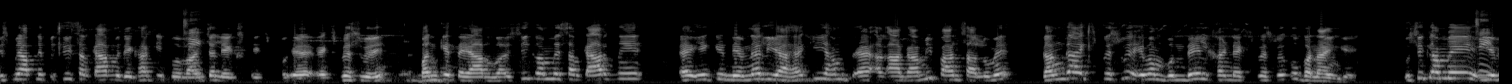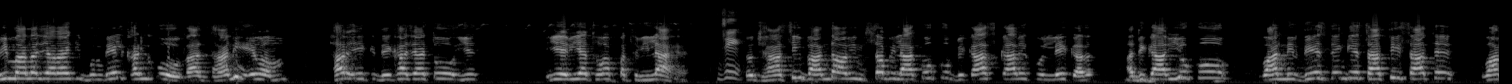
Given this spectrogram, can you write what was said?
जिसमें आपने पिछली सरकार में देखा कि पूर्वांचल एक्सप्रेस वे बन के तैयार हुआ। इसी क्रम में सरकार ने एक निर्णय लिया है कि हम आगामी पाँच सालों में गंगा एक्सप्रेसवे एवं बुंदेलखंड एक्सप्रेसवे को बनाएँगे। उसी क्रम में ये भी माना जा रहा है कि बुंदेलखंड को राजधानी एवं हर एक देखा जाए तो ये ये एरिया थोड़ा पथरीला है। जी। तो झांसी बांदा और इन सब इलाकों को विकास कार्य को लेकर अधिकारियों को वहाँ निर्देश देंगे। साथ ही साथ वहाँ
